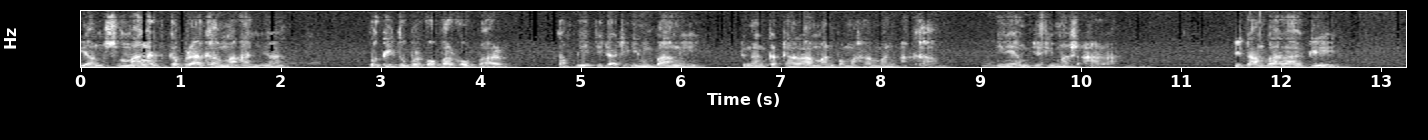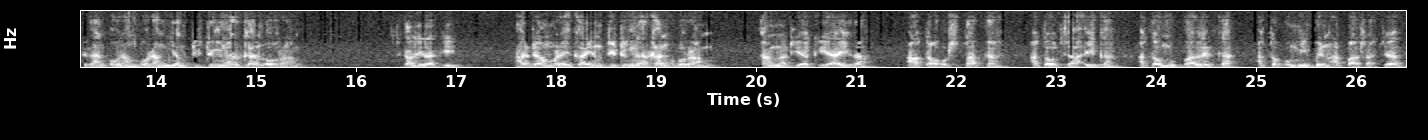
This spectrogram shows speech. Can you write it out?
yang semangat keberagamaannya begitu berkobar-kobar tapi tidak diimbangi dengan kedalaman pemahaman agama. Ini yang menjadi masalah. Ditambah lagi dengan orang-orang yang didengarkan orang, sekali lagi, ada mereka yang didengarkan orang karena dia kiai kah, atau ustadz kah, atau dai kah, atau mubalik kah, atau pemimpin apa saja,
